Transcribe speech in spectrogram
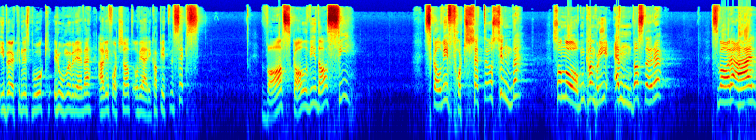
i bøkenes bok. Romerbrevet er vi fortsatt, og vi er i kapittel 6. Hva skal vi da si? Skal vi fortsette å synde, så nåden kan bli enda større? Svaret er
